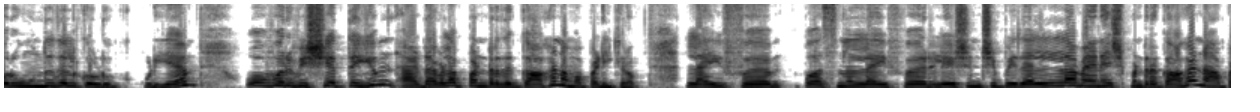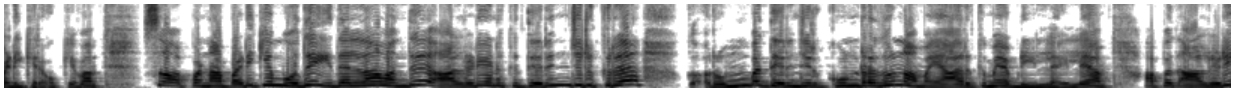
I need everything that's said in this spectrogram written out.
ஒரு உந்துதல் கொடுக்கக்கூடிய ஒவ்வொரு விஷயத்தையும் டெவலப் பண்ணுறதுக்காக நம்ம படிக்கிறோம். லைஃபு பர்சனல் லைஃப் ரிலேஷன்ஷிப் இதெல்லாம் மேனேஜ் பண்ணுறதுக்காக நான் படிக்கிறேன் ஓகேவா ஸோ அப்போ நான் படிக்கும்போது இதெல்லாம் வந்து ஆல்ரெடி எனக்கு தெரிஞ்சிருக்கிற ரொம்ப தெரிஞ்சிருக்குன்றதும் நம்ம யாருக்குமே அப்படி இல்லை இல்லையா? அப்போ ஆல்ரெடி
